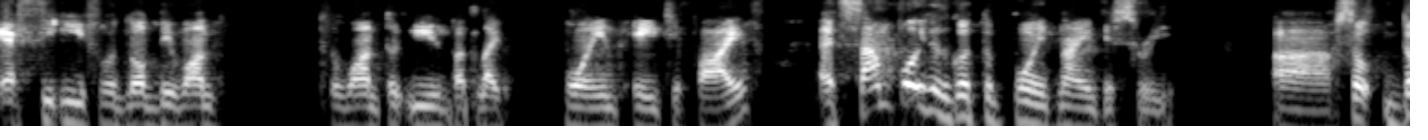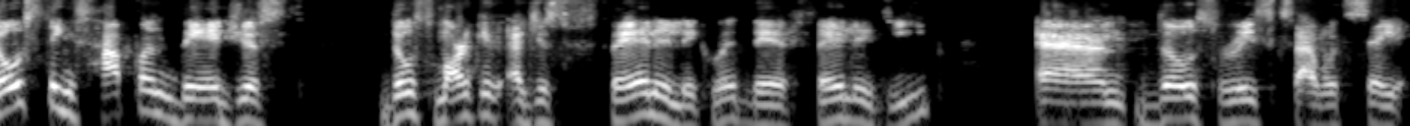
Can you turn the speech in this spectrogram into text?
STETH would not be one to one to ETH, but like 0.85. At some point, it got to 0.93. Uh, so those things happen. They're just those markets are just fairly liquid. They're fairly deep, and those risks, I would say,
